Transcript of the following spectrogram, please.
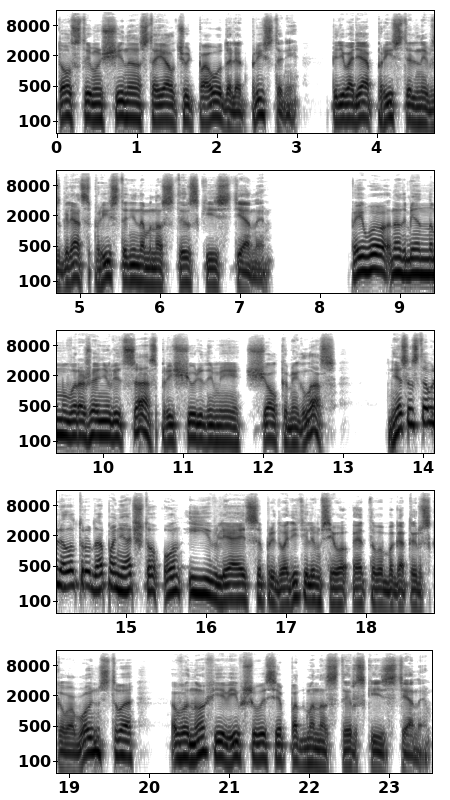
Толстый мужчина стоял чуть поодаль от пристани, переводя пристальный взгляд с пристани на монастырские стены. По его надменному выражению лица с прищуренными щелками глаз не составляло труда понять, что он и является предводителем всего этого богатырского воинства, вновь явившегося под монастырские стены.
